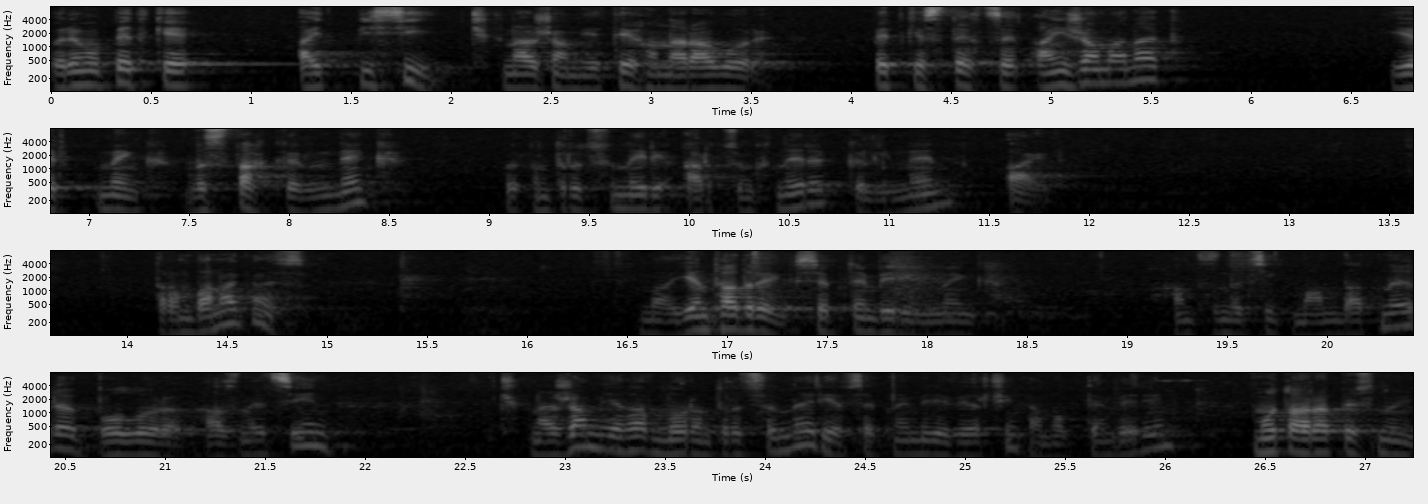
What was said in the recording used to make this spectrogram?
Ուրեմն պետք է այդպիսի ճգնաժամ, եթե հնարավոր է, պետք է ստեղծել այն ժամանակ, երբ մենք վստահ կլինենք, որ ընտրությունների արդյունքները կլինեն այլ տրամբանակն Հիմա ենթադրենք սեպտեմբերին մենք հանձնեցինք մանդատները, բոլորը հանձնեցին, ճգնաժամ եղավ նոր ընտրություններ եւ սեպտեմբերի վերջին կամ հոկտեմբերին մոտարապես նույն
